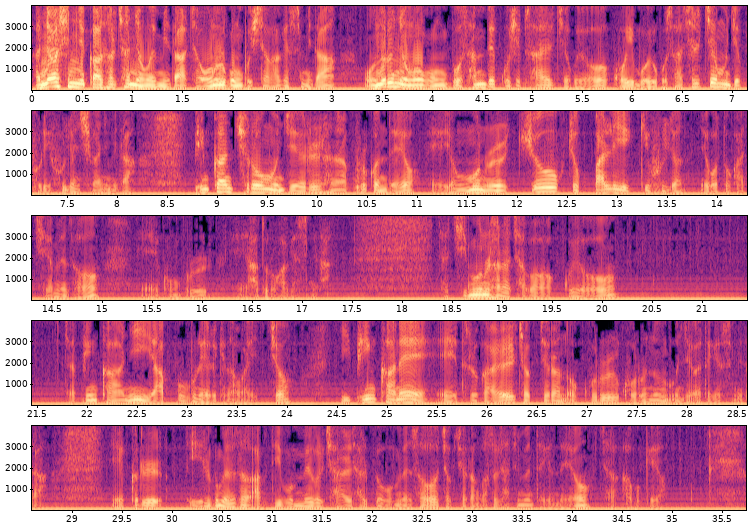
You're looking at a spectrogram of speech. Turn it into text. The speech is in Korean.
안녕하십니까 설찬영어입니다. 자 오늘 공부 시작하겠습니다. 오늘은 영어 공부 394일째고요. 고2 모의고사 실제 문제풀이 훈련 시간입니다. 빈칸 추로 문제를 하나 풀 건데요. 예, 영문을 쭉쭉 빨리 읽기 훈련 이것도 같이 하면서 예, 공부를 예, 하도록 하겠습니다. 자 지문을 하나 잡아왔고요. 자 빈칸이 앞부분에 이렇게 나와 있죠. 이 빈칸에 예, 들어갈 적절한 어구를 고르는 문제가 되겠습니다. 예, 글을 읽으면서 앞뒤 문맥을 잘 살펴보면서 적절한 것을 찾으면 되겠네요. 자, 가볼게요.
